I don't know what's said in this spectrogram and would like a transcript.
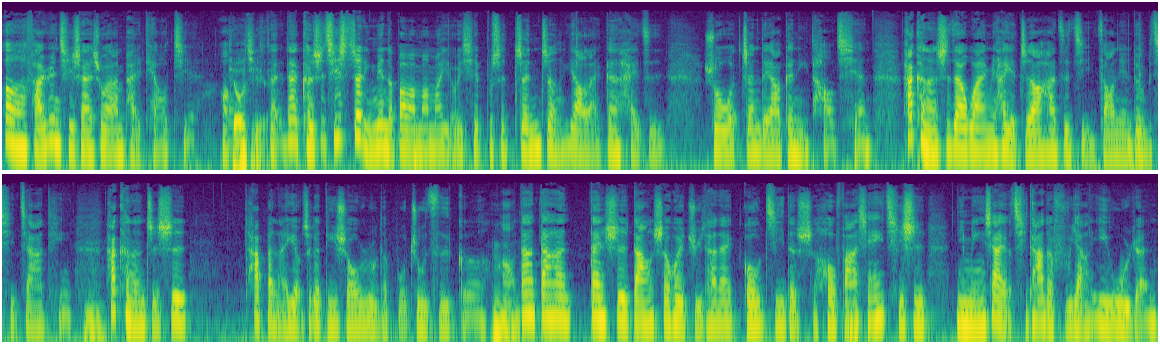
呃，法院其实还是会安排调解。调解、哦、对，但可是其实这里面的爸爸妈妈有一些不是真正要来跟孩子说，我真的要跟你讨钱，他可能是在外面，他也知道他自己早年对不起家庭，他可能只是。他本来有这个低收入的补助资格。啊，但当然，但是当社会局他在勾稽的时候，发现哎，其实你名下有其他的抚养义务人，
